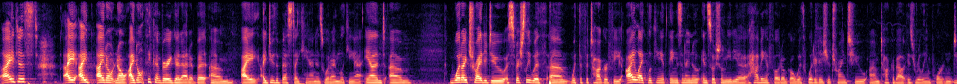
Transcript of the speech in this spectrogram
I just, I, I, I don't know. I don't think I'm very good at it, but um, I, I do the best I can, is what I'm looking at. And um, what I try to do, especially with, um, with the photography, I like looking at things, and I know in social media, having a photo go with what it is you're trying to um, talk about is really important.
